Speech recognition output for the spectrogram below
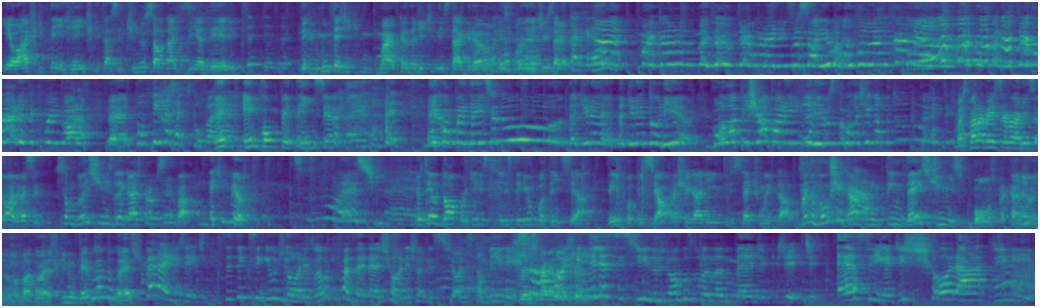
E eu acho que tem gente que tá sentindo saudadezinha dele. Certeza. Teve muita gente marcando a gente no Instagram, respondendo a gente no Instagram. Instagram. Ah, marcaram, mas aí o Trevor Ariza saiu, a culpa não é do Carmelo, a culpa é do Trevor Ariza que foi embora. É, que achar desculpa, né? em- incompetência. É incompetente. É incompetência do, da, dire, da diretoria. Vou lá pichar a parede de Houston. Vou chegar muito no Twitter. Mas parabéns, Trevor Ariza. Olha, vai ser, são dois times legais pra observar. É que, meu, no Oeste, É. eu tenho dó, porque eles, eles teriam potencial, tem potencial pra chegar ali entre sétimo e oitavo. Mas não vão chegar Ah. com, tem 10 times bons pra caramba no lado Oeste, que não tem do lado Leste. Pera aí, gente. Vocês têm que seguir o Jones. Vamos aqui fazer, né? Jones, Jones, Jones Tambini. Jones Guaraná Porque Jones. ele assistindo os jogos do Orlando Magic, gente, é assim, é de chorar de rir.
